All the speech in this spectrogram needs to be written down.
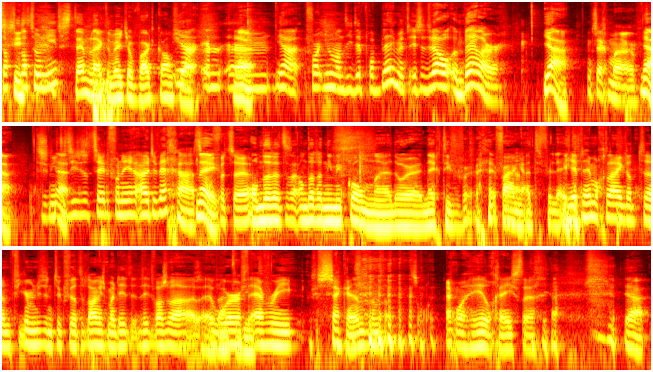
dacht je dat toen niet? Stem lijkt een beetje op Bart Kamps. Ja, en ehm, ja. voor iemand die dit probleem heeft, is het wel een beller. ja, Zeg maar. ja. Het is niet Ja. dat hij dat telefoneren uit de weg gaat. Nee, Of het, eh, omdat, het, omdat het niet meer kon eh, door negatieve ervaringen Ja. uit het verleden. je hebt helemaal gelijk dat eh, vier minuten natuurlijk veel te lang is. Maar dit, dit was wel worth every second. Want het is echt wel heel geestig. Ja,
